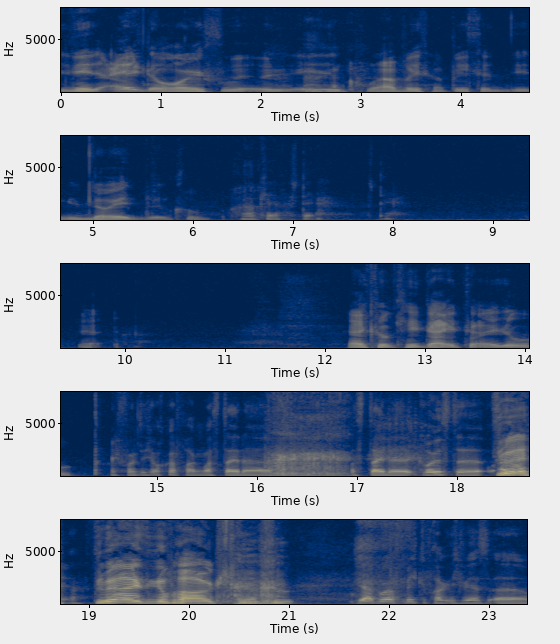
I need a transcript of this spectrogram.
Den alten Rollstuhl und in Quabis habe ich dann den neuen bekommen. Okay, verstehe. verstehe. Ja. Ja, so Kindheitserinnerung. Ich wollte dich auch gerade fragen, was deine, was deine größte. Du, also, du hast gefragt. Ja. ja. du hast mich gefragt. Ich weiß, äh,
